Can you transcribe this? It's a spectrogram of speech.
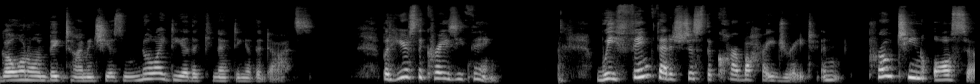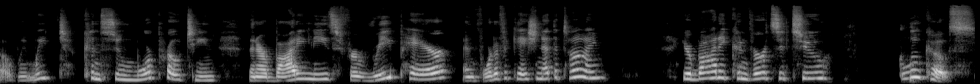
going on big time and she has no idea the connecting of the dots. But here's the crazy thing we think that it's just the carbohydrate and protein also. When we t- consume more protein than our body needs for repair and fortification at the time, your body converts it to glucose.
